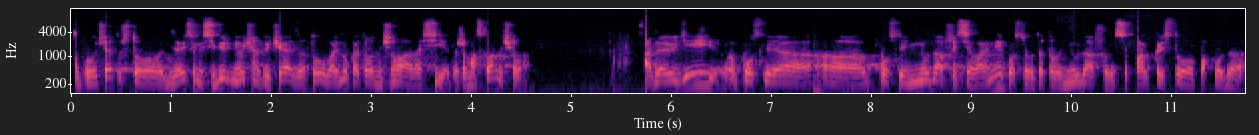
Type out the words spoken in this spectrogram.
то получается, что независимая Сибирь не очень отвечает за ту войну, которую начала Россия. Это же Москва начала. А для людей после, а, после неудавшейся войны, после вот этого неудавшегося крестового похода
